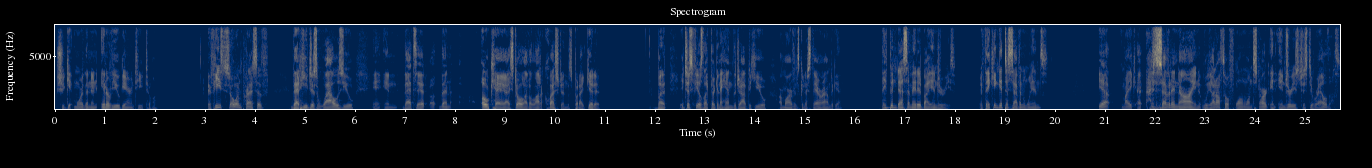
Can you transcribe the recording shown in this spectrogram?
should get more than an interview guaranteed to him. If he's so impressive that he just wows you and, and that's it, uh, then okay. I still have a lot of questions, but I get it. But it just feels like they're going to hand the job to Hue or Marvin's going to stay around again. They've been decimated by injuries. If they can get to seven wins, yeah, Mike, seven and nine, we got off to a four and one start, and injuries just derailed us.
